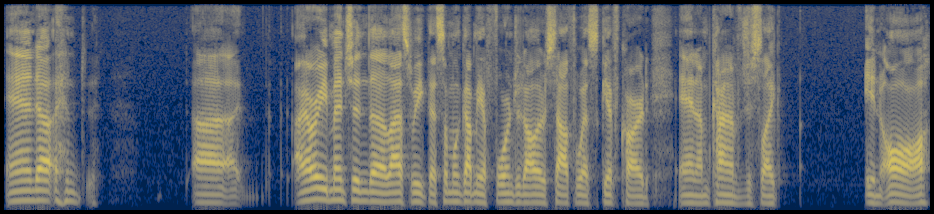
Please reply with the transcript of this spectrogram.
And, uh, and uh, I already mentioned uh, last week that someone got me a $400 Southwest gift card, and I'm kind of just like in awe.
